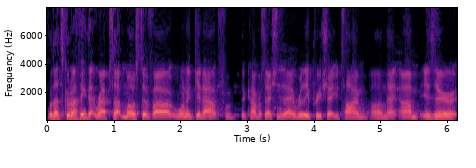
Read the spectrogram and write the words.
Well, that's good. I think that wraps up most of uh, want to get out for the conversation today. I really appreciate your time on that. Um, is there?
